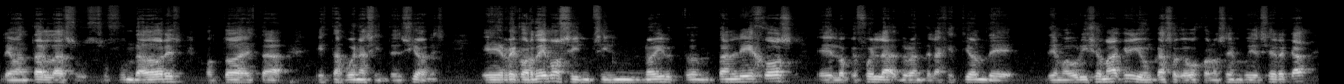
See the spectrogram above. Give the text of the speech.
levantarlas sus, fundadores con todas estas buenas intenciones. Eh, recordemos, sin, no ir tan, lejos, eh, lo que fue la, durante la gestión de, Mauricio Macri y un caso que vos conocés muy de cerca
